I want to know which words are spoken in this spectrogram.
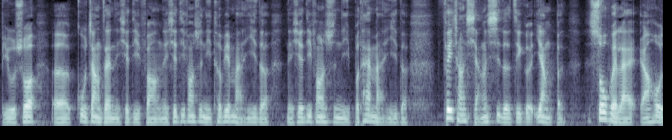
比如说，呃，故障在哪些地方，哪些地方是你特别满意的，哪些地方是你不太满意的，非常详细的这个样本收回来，然后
